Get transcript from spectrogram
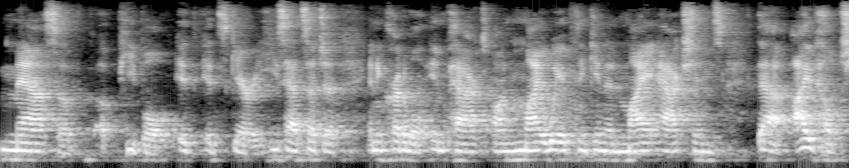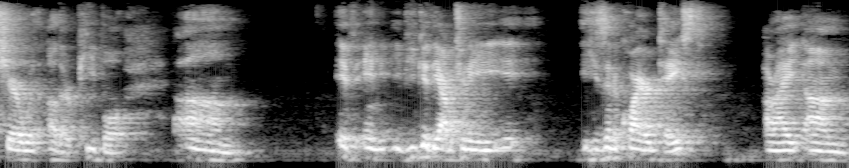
mass of, of people, it, it's scary. He's had such a, an incredible impact on my way of thinking and my actions that I've helped share with other people. Um, if if you get the opportunity, he's an acquired taste, all right. Um,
